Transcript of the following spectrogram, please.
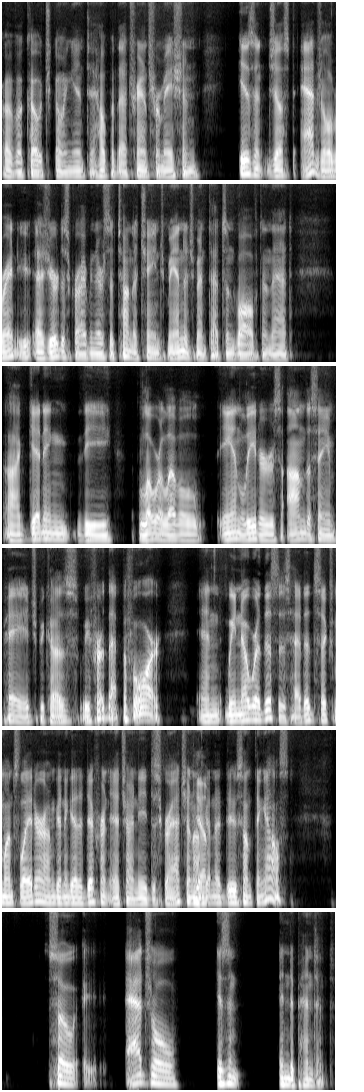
of a coach going in to help with that transformation isn't just agile, right? As you're describing, there's a ton of change management that's involved in that. Uh, getting the lower level and leaders on the same page because we've heard that before. And we know where this is headed. Six months later, I'm going to get a different itch I need to scratch and I'm going to do something else. So, Agile isn't independent,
